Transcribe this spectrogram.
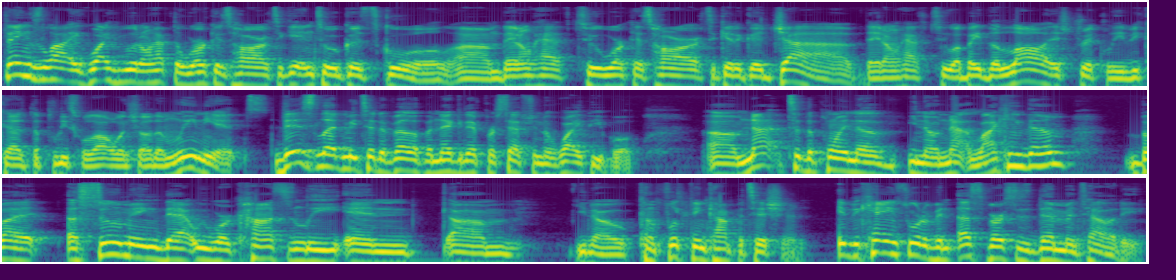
Things like white people don't have to work as hard to get into a good school. Um, they don't have to work as hard to get a good job. They don't have to obey the law as strictly because the police will always show them lenience. This led me to develop a negative perception of white people. Um, not to the point of, you know, not liking them, but assuming that we were constantly in, um, you know, conflicting competition it became sort of an us versus them mentality,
